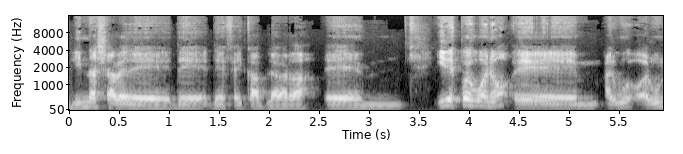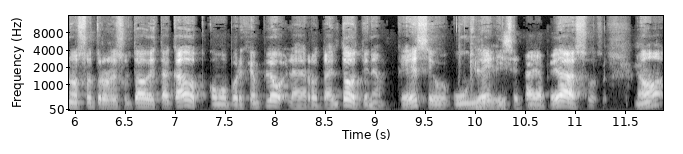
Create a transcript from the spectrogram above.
linda llave de, de, FA Cup, la verdad. Em, y después, bueno, em, algunos otros resultados destacados, como por ejemplo la derrota del Tottenham, que se hunde y se cae a pedazos. ¿no?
